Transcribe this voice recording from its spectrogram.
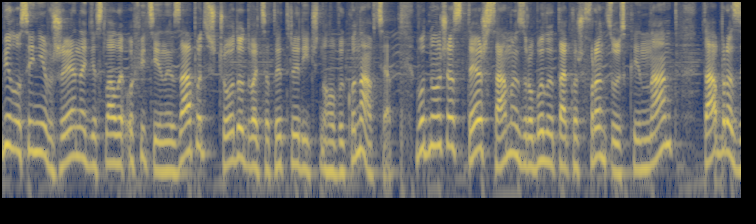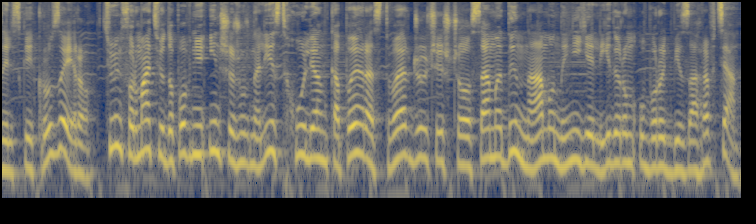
Білосині вже надіслали офіційний запит щодо 23-річного виконавця. Водночас те ж саме зробили також французький Нант та бразильський Крузейро. Цю інформацію доповнює інший журналіст Хуліан Капера, стверджуючи, що саме Динамо нині є лідером у боротьбі за гравця.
